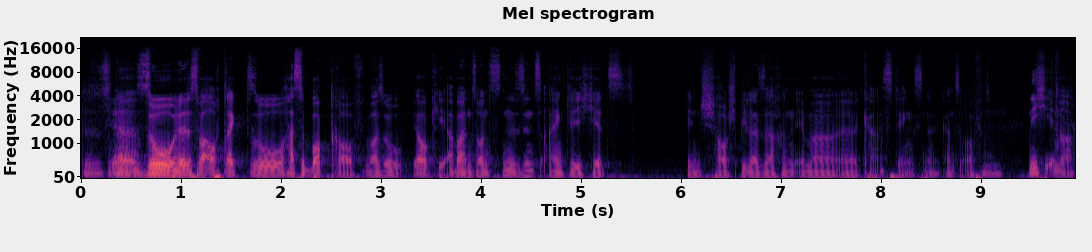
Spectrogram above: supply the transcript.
Das ist Ne? ja. So, ne, das war auch direkt so, hasse Bock drauf. War so, ja, okay, aber ansonsten sind es eigentlich jetzt in Schauspielersachen immer äh, Castings, ne? Ganz oft. Hm. Nicht immer.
